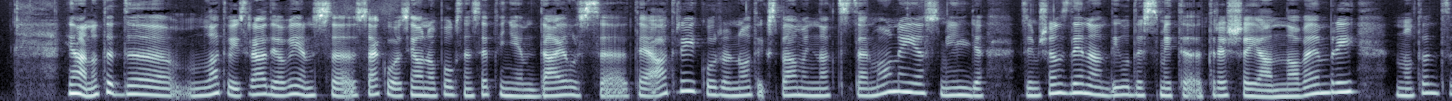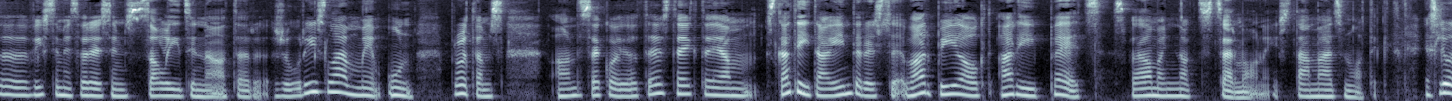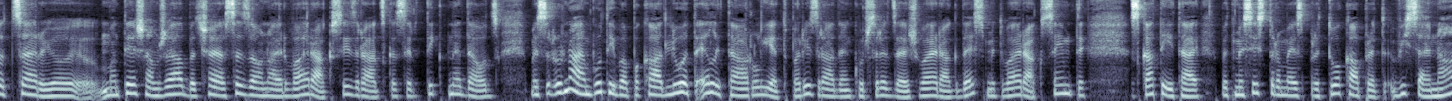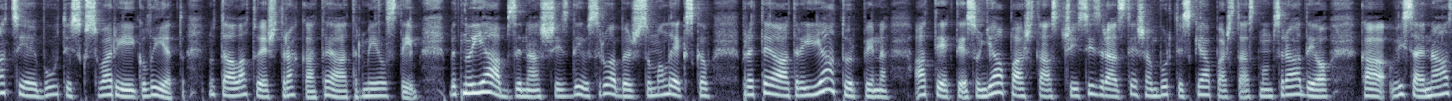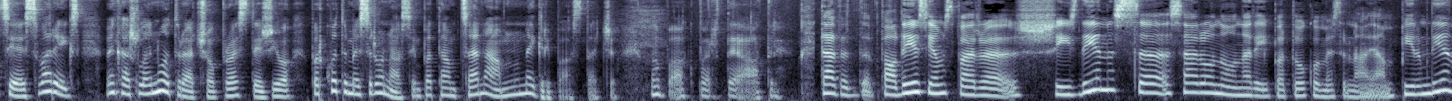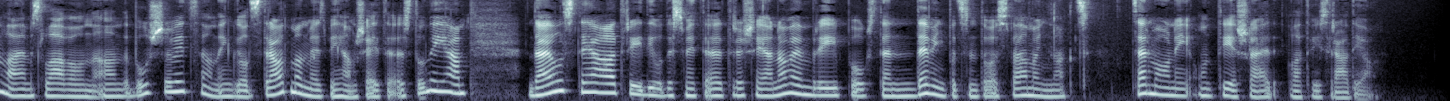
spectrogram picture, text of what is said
Jā, nu tad uh, Latvijas Rādio viens uh, sekos jau no pulksten septiņiem Dailas uh, teātrī, kur notiks spēlmeņu naktas ceremonija Smilģa dzimšanas dienā 23. novembrī. Nu tad uh, visi mēs varēsim salīdzināt ar žūrijas lēmumiem un, protams, Anda, sekojot tevis teiktajam, skatītāja interese var pieaugt arī pēc spēļu naktas ceremonijas. Tā mēdz notikt. Es ļoti ceru, jo man tiešām žēl, bet šajā sezonā ir vairākas izrādes, kas ir tik nedaudz. Mēs runājam būtībā par kādu ļoti elitāru lietu, par izrādēm, kuras redzējuši vairāk desmit, vairāk simti skatītāji, bet mēs izturamies pret to kā pret visai nācijai būtisku svarīgu lietu. Nu, tā latviešu trakā teātra mīlestība. Bet nu jāapzinās šīs divas robežas, un man liekas, ka pret teātri jāturpina attiekties un jāpārstāst šīs izrādes tiešām burtiski jāpārstāst mums radio kā visai nācijai svarīgs vienkārši, lai noturētu šo prestižu, jo par ko te mēs runāsim, par tām cenām, nu negribās taču labāk par teātri. Tātad paldies jums par eh, šīs dienas eh, sarunu un arī par to, ko mēs runājām pirmdien. Laimas Lava un Anda Buševica un Ingvilda Strautman. Mēs bijām šeit eh, studijā. Dailas teātrī 23. novembrī pulksten 19. spēlmaņu nakts ceremonija un tiešraidi Latvijas rādio.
